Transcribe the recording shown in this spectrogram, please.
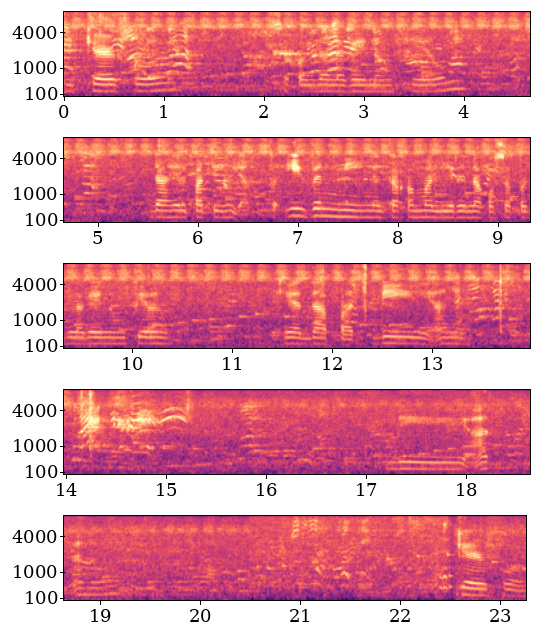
Be careful sa paglalagay ng film. Dahil pati even me, nagkakamali rin ako sa paglagay ng film. Kaya dapat be ano be at ano careful.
